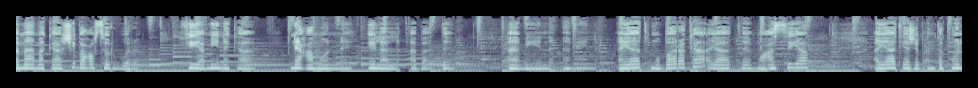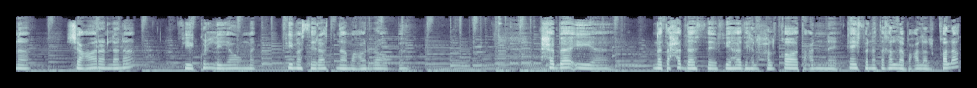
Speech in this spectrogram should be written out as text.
أمامك شبع سرور في يمينك نعم إلى الأبد. آمين آمين. آيات مباركة آيات معزية. آيات يجب أن تكون شعارا لنا في كل يوم في مسيرتنا مع الرب. أحبائي نتحدث في هذه الحلقات عن كيف نتغلب على القلق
